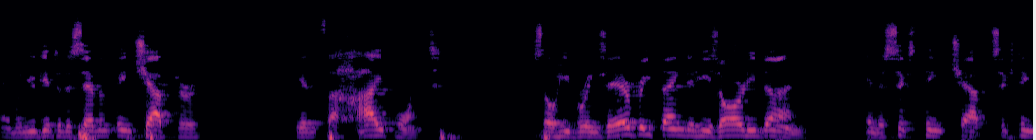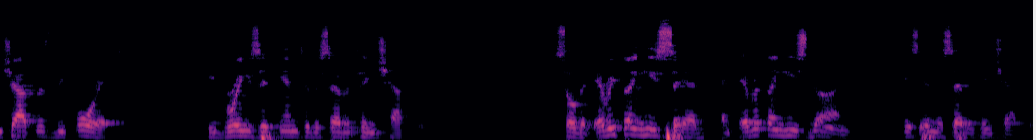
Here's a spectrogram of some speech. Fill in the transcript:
And when you get to the 17th chapter, it's the high point. So he brings everything that he's already done in the 16th chap- 16 chapters before it he brings it into the 17th chapter. So that everything he said and everything he's done is in the 17th chapter.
